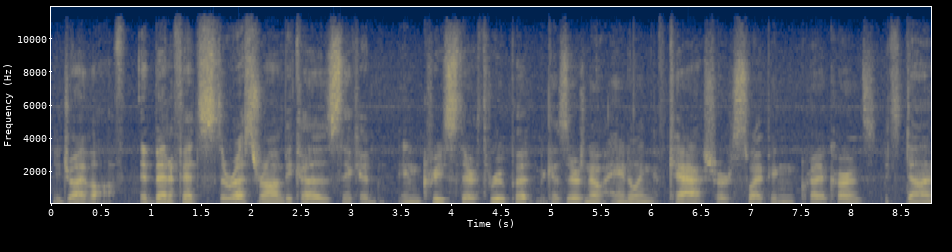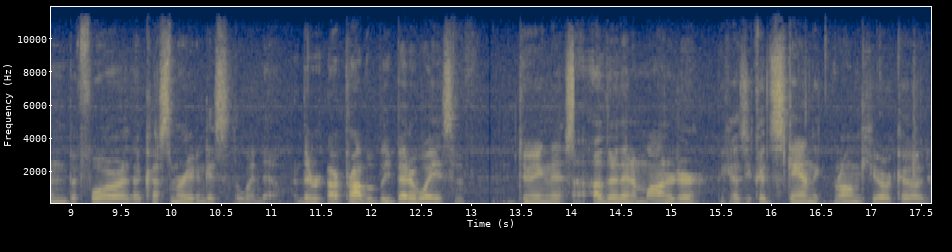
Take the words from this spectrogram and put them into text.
you drive off. It benefits the restaurant because they could increase their throughput because there's no handling of cash or swiping credit cards. It's done before the customer even gets to the window. There are probably better ways of doing this other than a monitor because you could scan the wrong QR code.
